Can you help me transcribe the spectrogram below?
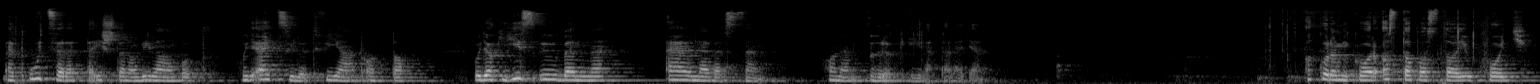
Mert úgy szerette Isten a világot, hogy egyszülött fiát adta, hogy aki hisz ő benne, el ne vesszen, hanem örök élete legyen. Akkor, amikor azt tapasztaljuk, hogy,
